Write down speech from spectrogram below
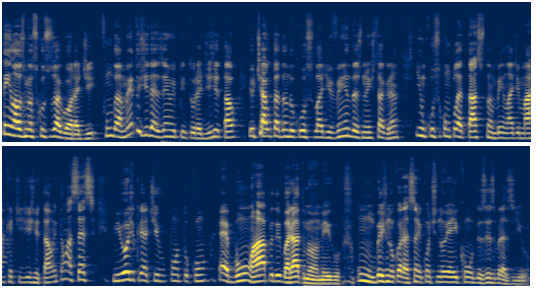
tem lá os meus cursos agora de Fundamentos de Desenho e Pintura Digital. E o Thiago tá dando o curso lá de vendas no Instagram e um curso completaço também lá de marketing digital. Então, acesse miojocreativo.com. É bom, rápido e barato, meu amigo. Um beijo no coração e continue aí com o Desejo Brasil.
